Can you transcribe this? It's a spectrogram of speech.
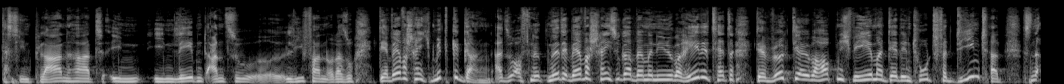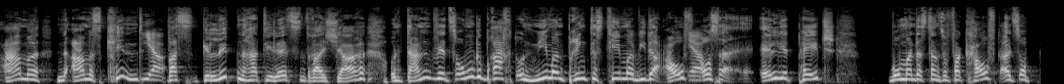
dass sie einen Plan hat, ihn, ihn lebend anzuliefern oder so. Der wäre wahrscheinlich mitgegangen. Also auf ne, ne, der wäre wahrscheinlich sogar, wenn man ihn überredet hätte, der wirkt ja überhaupt nicht wie jemand, der den Tod verdient hat. Das ist ein, arme, ein armes Kind, Ja. was gelitten hat die letzten 30 Jahre und dann wird's umgebracht und niemand bringt das Thema wieder auf, Ja. außer Elliot Page, wo man das dann so verkauft, als ob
